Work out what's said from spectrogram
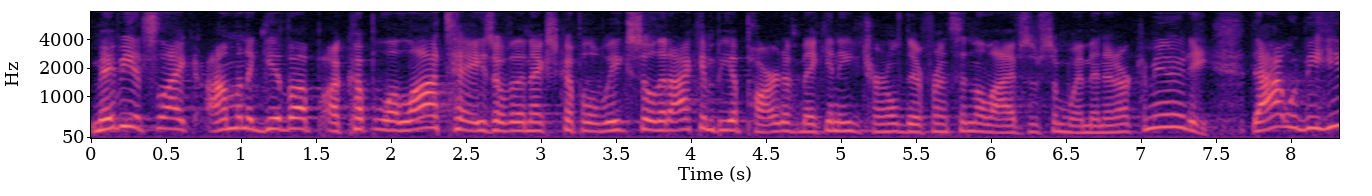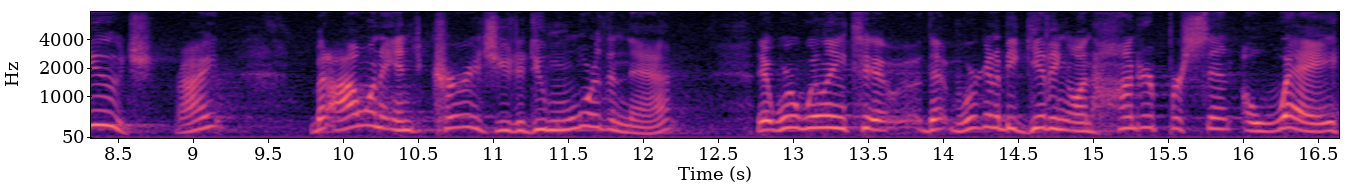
Maybe it's like, I'm going to give up a couple of lattes over the next couple of weeks so that I can be a part of making an eternal difference in the lives of some women in our community. That would be huge, right? But I want to encourage you to do more than that. That we're willing to, that we're going to be giving 100% away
